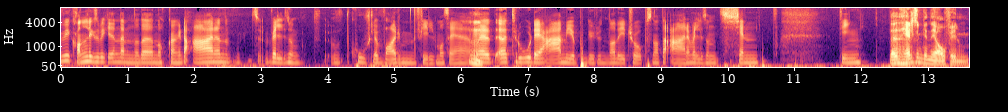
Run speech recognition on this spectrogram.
vi kan liksom ikke nevne det nok ganger. Det er en veldig sånn koselig, varm film å se. Og Mm. jeg, jeg tror det er mye på grunn av de tropesene, at det er en veldig sånn kjent ting. Det er en helt sånn genial film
